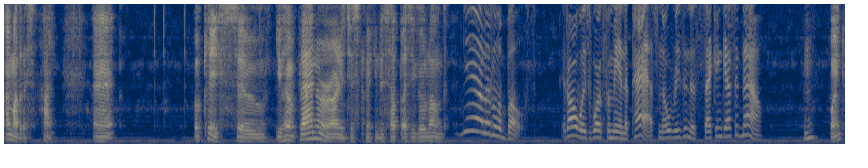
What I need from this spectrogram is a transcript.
I'm Andres. Hi. Uh, okay, so you have a plan, or are you just making this up as you go along? Yeah, a little of both. It always worked for me in the past, no reason to second guess it now. Hmm? Point?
